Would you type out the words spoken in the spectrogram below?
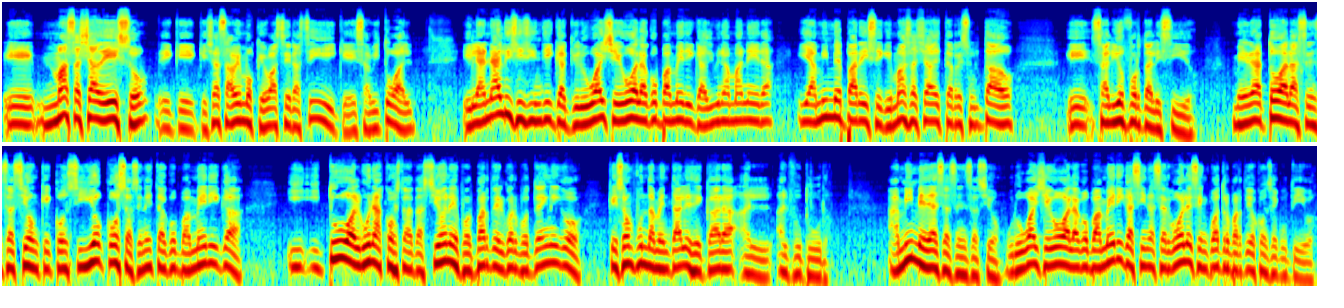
eh, más allá de eso, que, ya sabemos que va a ser así y que es habitual, el análisis indica que Uruguay llegó a la Copa América de una manera y a mí me parece que más allá de este resultado eh, salió fortalecido. Me da toda la sensación que consiguió cosas en esta Copa América y, tuvo algunas constataciones por parte del cuerpo técnico que son fundamentales de cara al, al futuro. A mí me da esa sensación. Uruguay llegó a la Copa América sin hacer goles en cuatro partidos consecutivos.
